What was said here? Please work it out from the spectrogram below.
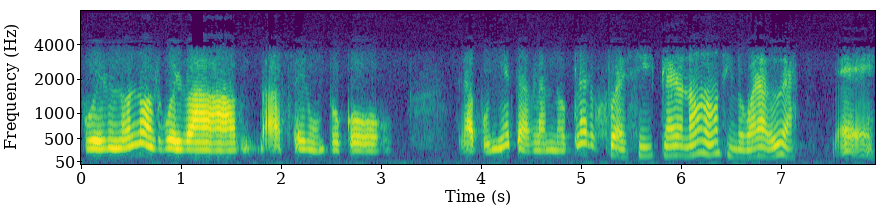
pues no nos vuelva a hacer un poco la puñeta, hablando claro. Pues sí, claro, no, no, sin lugar a dudas. Eh,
